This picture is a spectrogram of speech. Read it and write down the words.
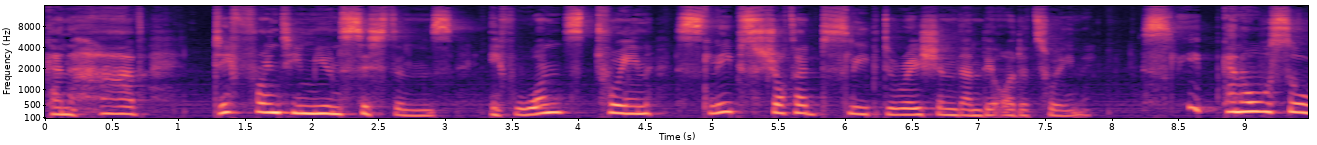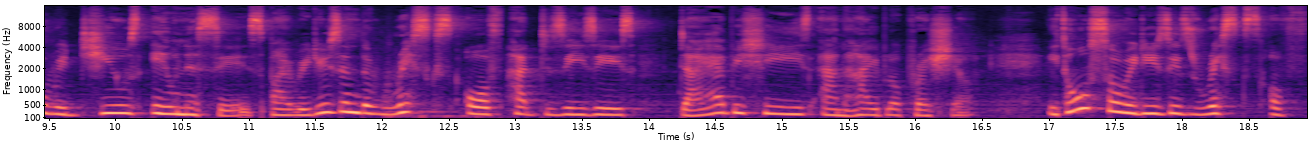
can have different immune systems if one twin sleeps shorter sleep duration than the other twin. Sleep can also reduce illnesses by reducing the risks of heart diseases, diabetes, and high blood pressure. It also reduces risks of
